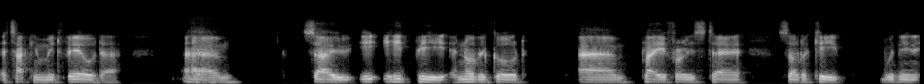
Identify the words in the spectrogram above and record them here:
attacking midfielder. Yeah. Um, so he, would be another good um, player for us to sort of keep within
